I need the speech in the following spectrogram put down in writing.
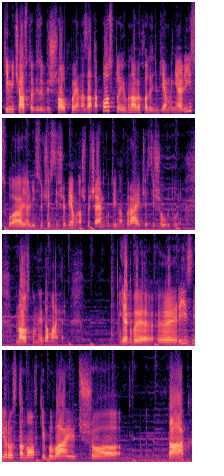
Кімі часто від- відштовхує назад апосту, і вона виходить, б'є мені Алісу, а Алісу частіше б'є, вона швидше енку тоді набирає, частіше ультує. На основний дамагер. Якби е, різні розстановки бувають, що так,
